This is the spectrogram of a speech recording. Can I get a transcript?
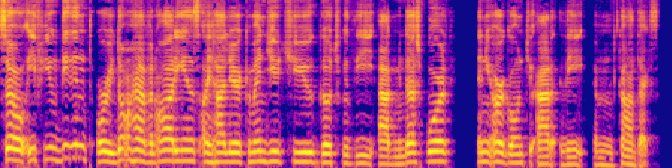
So if you didn't or you don't have an audience, I highly recommend you to go to the admin dashboard. Then you are going to add the um, contacts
